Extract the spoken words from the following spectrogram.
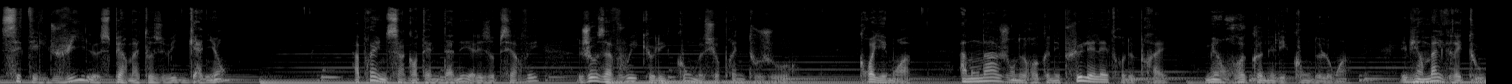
c'était lui le spermatozoïde gagnant? Après une cinquantaine d'années à les observer, j'ose avouer que les cons me surprennent toujours. Croyez-moi, à mon âge, on ne reconnaît plus les lettres de près, mais on reconnaît les cons de loin. Eh bien, malgré tout,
